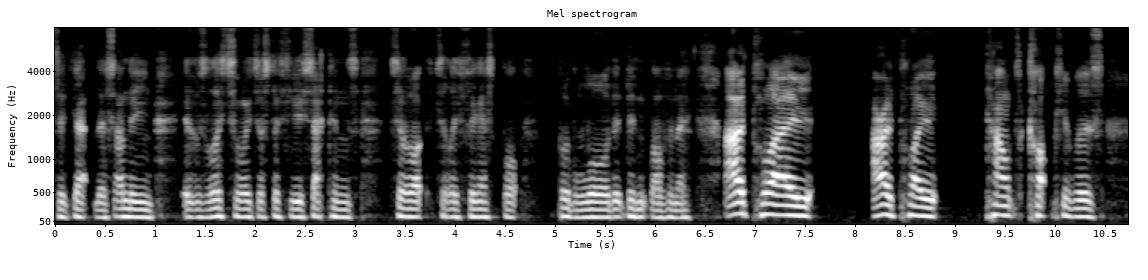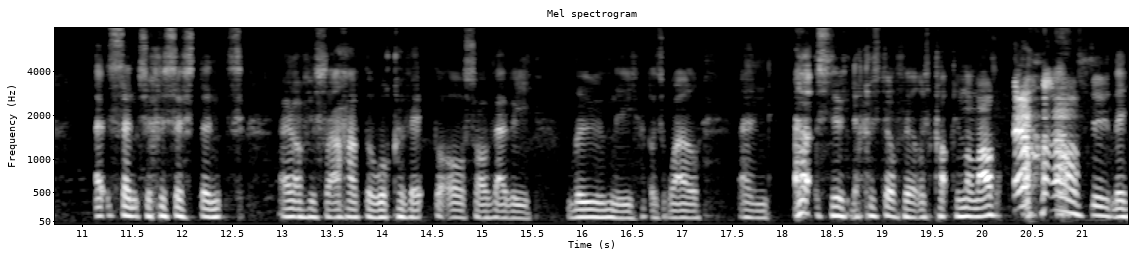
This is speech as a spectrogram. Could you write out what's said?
to get this. I mean, it was literally just a few seconds till till he finished, but good lord, it didn't bother me. I play, I play Count Cocula's eccentric assistant, and obviously I have the look of it, but also very loony as well. And excuse me, I can still feel his cock in my mouth. excuse me.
